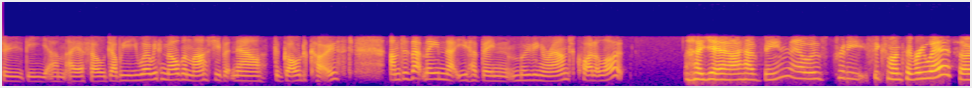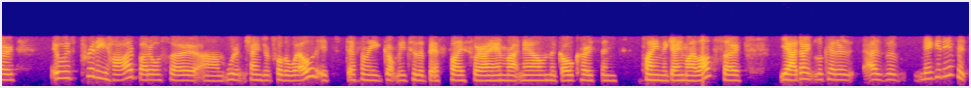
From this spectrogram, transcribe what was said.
to the um, AFLW. You were with Melbourne last year, but now the Gold Coast. Um, does that mean that you have been moving around quite a lot? Uh, yeah, I have been. It was pretty six months everywhere, so it was pretty hard, but also um, wouldn't change it for the world. It's definitely got me to the best place where I am right now in the Gold Coast and playing the game I love. So yeah, I don't look at it as a negative. It's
